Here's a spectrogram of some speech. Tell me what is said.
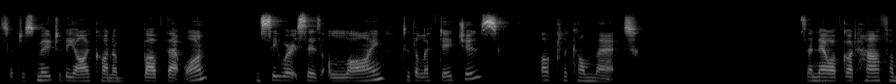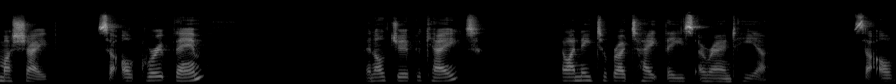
So just move to the icon above that one and see where it says align to the left edges, I'll click on that. So now I've got half of my shape. So I'll group them, then I'll duplicate. Now I need to rotate these around here. So I'll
